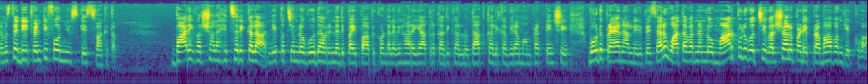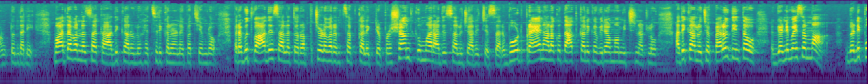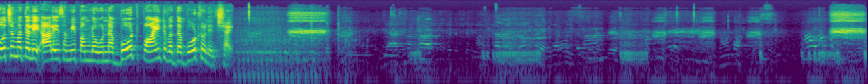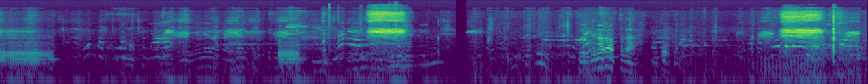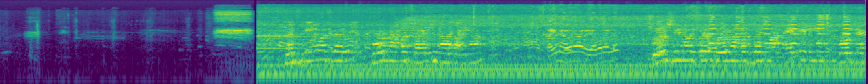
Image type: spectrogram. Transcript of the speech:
నమస్తే D twenty four న్యూస్కి స్వాగతం. భారీ వర్షాల హెచ్చరికల నేపథ్యంలో గోదావరి నదిపై పాపికొండల విహారయాత్రకు అధికారులు తాత్కాలిక విరామం ప్రకటించి బోటు ప్రయాణాలు నిలిపేశారు. వాతావరణంలో మార్పులు వచ్చి వర్షాలు పడే ప్రభావం ఎక్కువ ఉంటుందని వాతావరణ శాఖ అధికారులు హెచ్చరికల నేపథ్యంలో ప్రభుత్వ ఆదేశాలతో రంపచోడవరం సబ్ కలెక్టర్ ప్రశాంత్ కుమార్ ఆదేశాలు జారీ చేశారు. బోటు ప్రయాణాలకు తాత్కాలిక విరామం ఇచ్చినట్లు అధికారులు చెప్పారు. దీంతో గండిమైసమ్మ గడ్డి పోచమ్మ తల్లి ఆలయ సమీపంలో ఉన్న బోట్ పాయింట్ వద్ద బోట్లు నిలిచాయి. ఏడున్నర వస్తుందా శ్రీనివాస్ గారు ఫోర్ బ్యాచ్ ఉన్నారు పైన పైన ఎవరు? ఎవరాళ్ళు శ్రీనివాస్ గారు ఫోర్ ఐపీ బోర్డు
